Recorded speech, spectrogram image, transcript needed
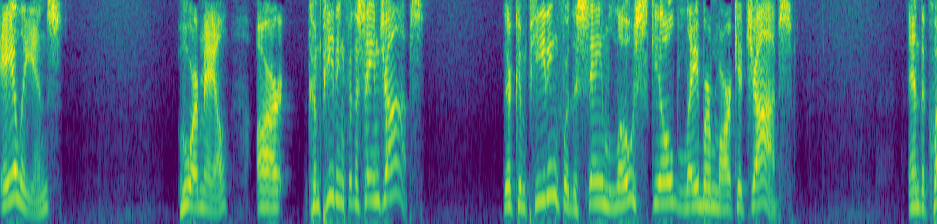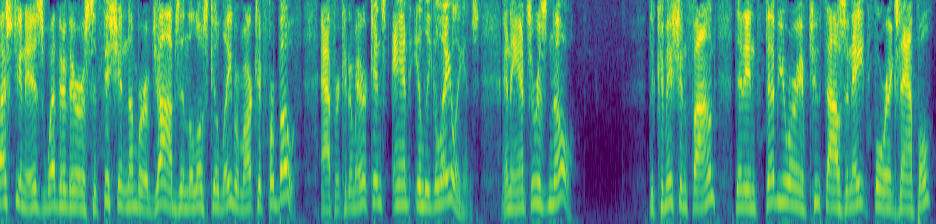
aliens who are male are competing for the same jobs. They're competing for the same low skilled labor market jobs. And the question is whether there are a sufficient number of jobs in the low skilled labor market for both African Americans and illegal aliens. And the answer is no. The commission found that in February of 2008, for example,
